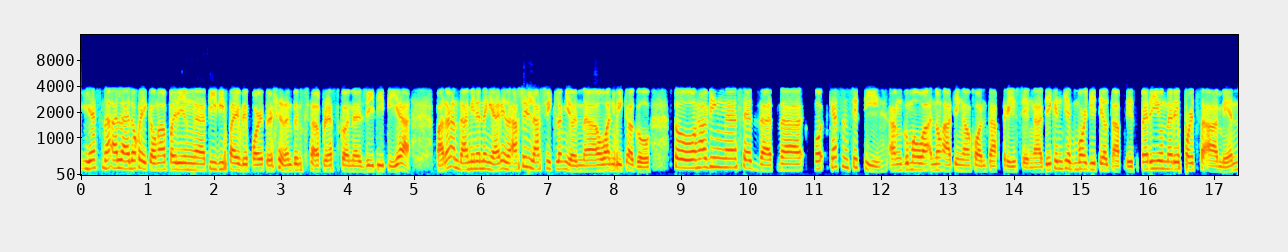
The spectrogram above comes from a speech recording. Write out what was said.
Yes, naalala ko ikaw nga pa yung uh, TV5 reporter na nandun sa press con na GDP. Yeah. Parang ang dami na nangyari. no? Actually, last week lang yun, uh, one week ago. So, having uh, said that, na uh, Quezon City ang gumawa ng ating uh, contact tracing, uh, they can give more detailed updates. Pero yung na-report sa amin,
